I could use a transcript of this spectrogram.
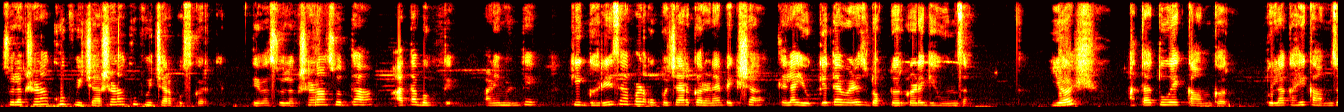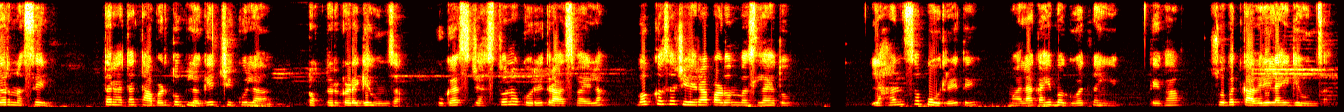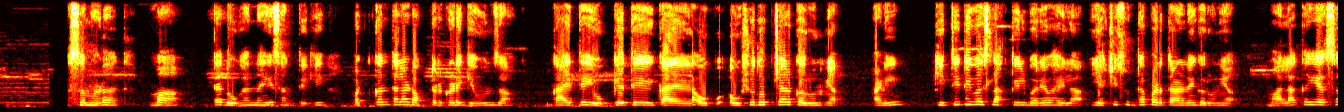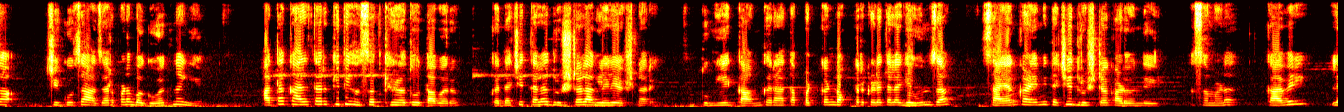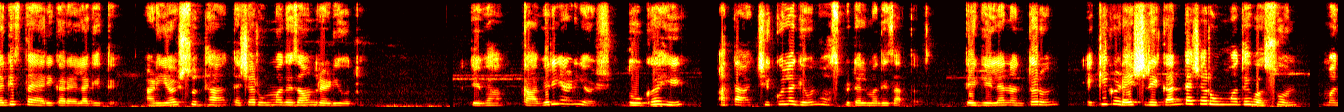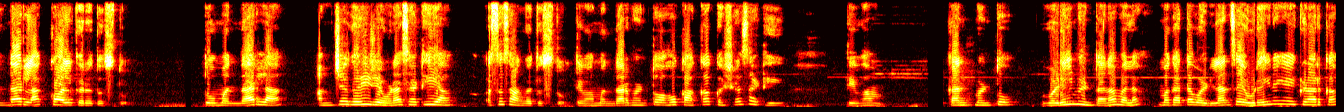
सुलक्षणा खूप विचारक्षणा खूप विचारपूस करते. तेव्हा सुलक्षणा सुद्धा आता बघते आणि म्हणते की घरीच आपण उपचार करण्यापेक्षा त्याला योग्य त्या वेळेस डॉक्टरकडे घेऊन जा. यश आता तू एक काम कर. तुला काही काम जर नसेल तर आता ताबडतोब लगेच चिकूला डॉक्टरकडे घेऊन जा. उगाच जास्त नको रे त्रास व्हायला. बघ कसा चेहरा पाडून बसलाय तो. लहानसं पोर रे ते. मला काही बघवत नाहीये. तेव्हा सोबत कावेरीलाही घेऊन जा. असं म्हणत मा त्या दोघांनाही सांगते की पटकन त्याला डॉक्टरकडे घेऊन जा. काय ते योग्य ते काय औषधोपचार करून या. आणि किती दिवस लागतील बरे व्हायला याची सुद्धा पडताळणी करून या. मला काही असा चिकूचा आजार पण बघवत नाहीये. आता काल तर किती हसत खेळत होता बरं. कदाचित त्याला दृष्ट लागलेली असणार आहे. तुम्ही एक काम करा आता पटकन डॉक्टरकडे त्याला घेऊन जा. सायंकाळी मी त्याची दृष्ट काढून देईल. असं म्हणत कावेरी लगेच तयारी करायला घेते. आणि यशसुद्धा त्याच्या रूममध्ये जाऊन रेडी होतो. तेव्हा कावेरी आणि यश दोघंही आता चिकूला घेऊन हॉस्पिटलमध्ये जातात. ते गेल्यानंतरून एकीकडे श्रीकांत त्याच्या रूममध्ये बसून मंदारला कॉल करत असतो. तो मंदारला आमच्या घरी जेवणासाठी या असं सांगत असतो. तेव्हा मंदार म्हणतो अहो काका कशासाठी? तेव्हा श्रीकांत म्हणतो वडील म्हणता ना मला मग आता वडिलांचं एवढंही नाही ऐकणार का?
